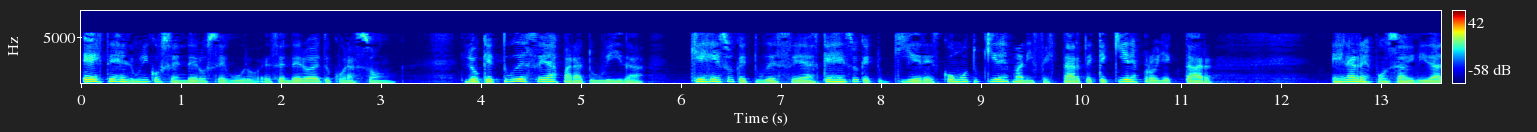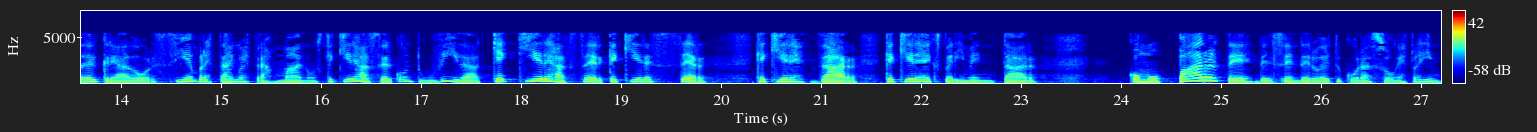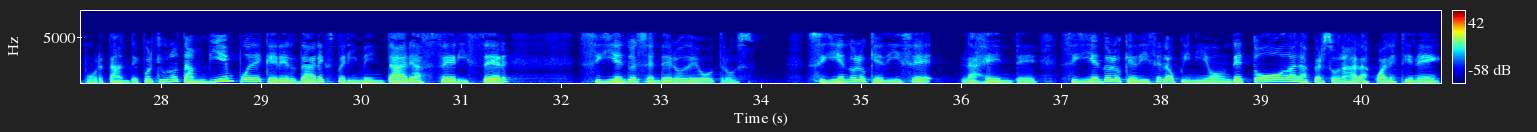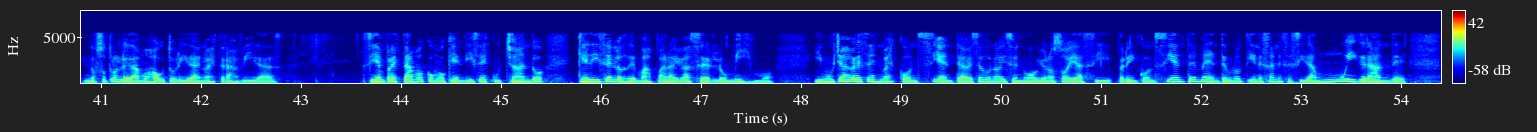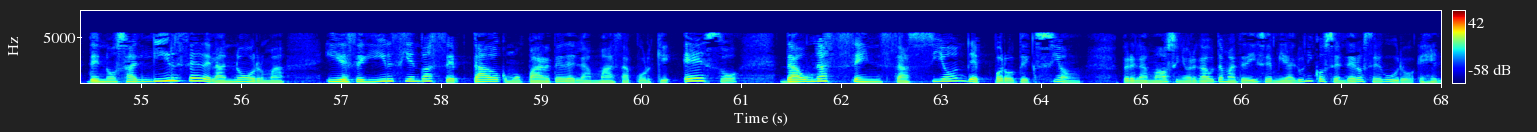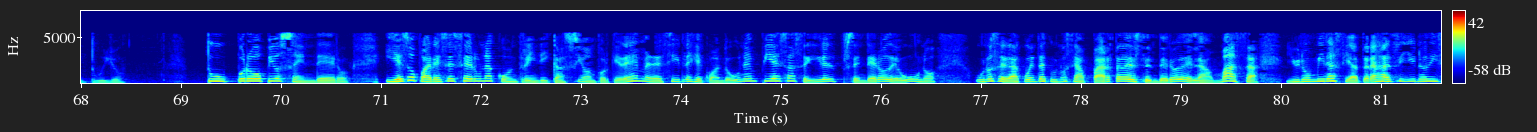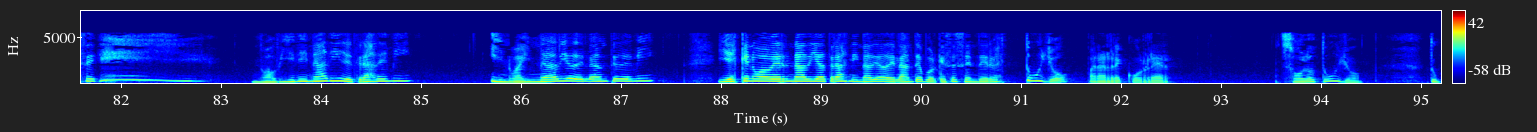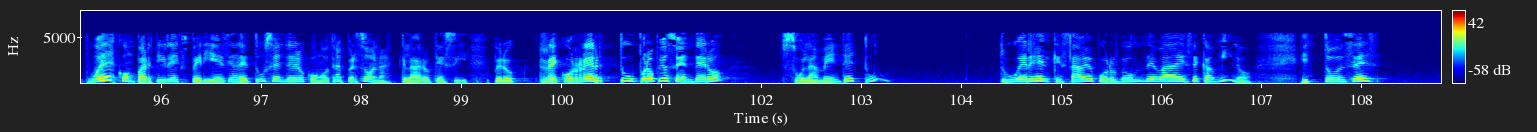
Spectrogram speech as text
Este es el único sendero seguro, el sendero de tu corazón. Lo que tú deseas para tu vida, ¿qué es eso que tú deseas? ¿Qué es eso que tú quieres? ¿Cómo tú quieres manifestarte? ¿Qué quieres proyectar? Es la responsabilidad del Creador, siempre está en nuestras manos. ¿Qué quieres hacer con tu vida? ¿Qué quieres hacer? ¿Qué quieres ser? ¿Qué quieres dar? ¿Qué quieres experimentar? Como parte del sendero de tu corazón. Esto es importante, porque uno también puede querer dar, experimentar, hacer y ser siguiendo el sendero de otros, siguiendo lo que dice la gente, siguiendo lo que dice la opinión de todas las personas a las cuales tiene, nosotros le damos autoridad en nuestras vidas. Siempre estamos como quien dice escuchando qué dicen los demás para yo hacer lo mismo y muchas veces no es consciente. A veces uno dice, no, yo no soy así, pero inconscientemente uno tiene esa necesidad muy grande de no salirse de la norma y de seguir siendo aceptado como parte de la masa, porque eso da una sensación de protección. Pero el amado señor Gautama te dice, mira, el único sendero seguro es el tuyo tu propio sendero. Y eso parece ser una contraindicación, porque déjenme decirles que cuando uno empieza a seguir el sendero de uno, uno se da cuenta que uno se aparta del sendero de la masa y uno mira hacia atrás así y uno dice, ¡Ah! no viene nadie detrás de mí y no hay nadie delante de mí. Y es que no va a haber nadie atrás ni nadie adelante porque ese sendero es tuyo para recorrer, solo tuyo. ¿Tú puedes compartir experiencias de tu sendero con otras personas? Claro que sí, pero recorrer tu propio sendero solamente tú. Tú eres el que sabe por dónde va ese camino. Entonces,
